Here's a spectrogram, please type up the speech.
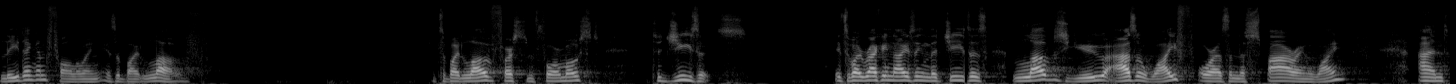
Leading and following is about love. It's about love, first and foremost, to Jesus. It's about recognizing that Jesus loves you as a wife or as an aspiring wife. And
